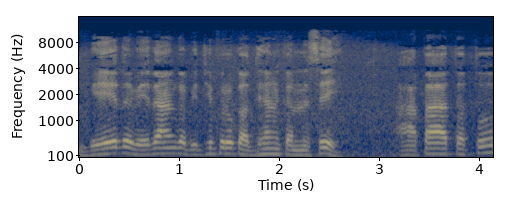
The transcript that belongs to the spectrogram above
वेद, वेदांग विधिपूर्वक अध्ययन करने से आपात तो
